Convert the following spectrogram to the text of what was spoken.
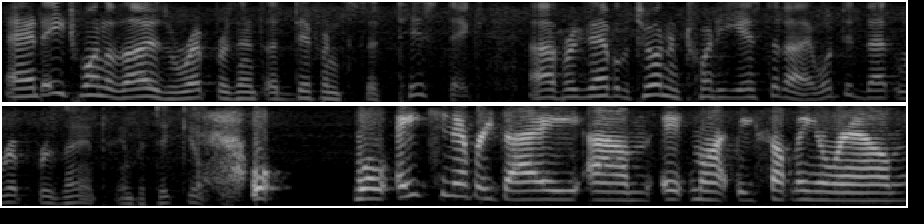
and each one of those represents a different statistic. Uh, for example, the 220 yesterday, what did that represent in particular? Well, well, each and every day, um, it might be something around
